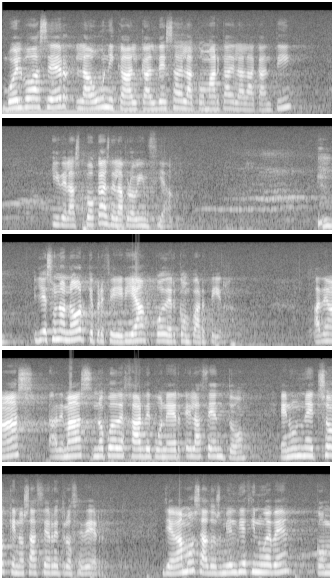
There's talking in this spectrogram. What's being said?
Vuelvo a ser la única alcaldesa de la comarca del Alacantí y de las pocas de la provincia. Y es un honor que preferiría poder compartir. Además, además, no puedo dejar de poner el acento en un hecho que nos hace retroceder. Llegamos a 2019 con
